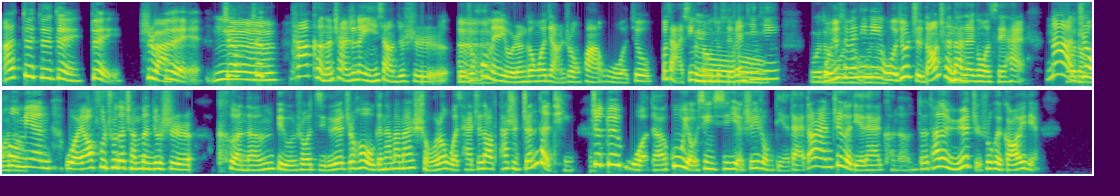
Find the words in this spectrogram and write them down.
啊，对对对对，是吧？对，这这他可能产生的影响就是，比如说后面有人跟我讲这种话，我就不咋信了，我就随便听听。我就随便听听，我就只当成他在跟我 say hi。那这后面我要付出的成本就是，可能比如说几个月之后，我跟他慢慢熟了，我才知道他是真的听。这对我的固有信息也是一种迭代。当然，这个迭代可能的它的愉悦指数会高一点，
